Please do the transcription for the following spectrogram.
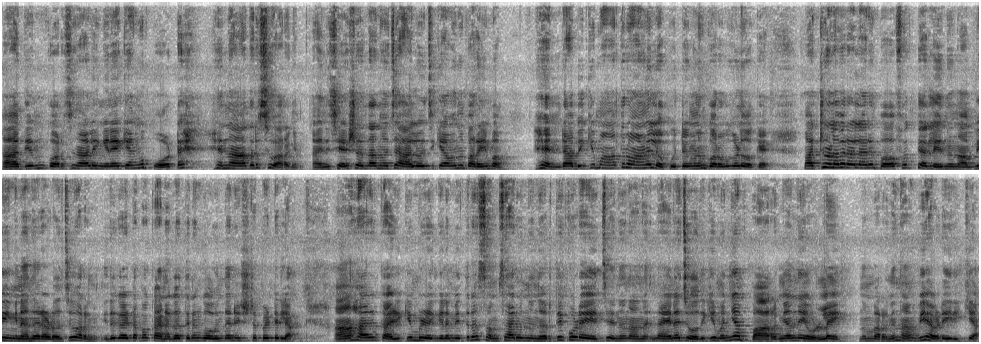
ആദ്യം കുറച്ച് നാൾ ഇങ്ങനെയൊക്കെ അങ്ങ് പോട്ടെ എന്ന് ആദർശ് പറഞ്ഞു. അതിനുശേഷം എന്താണെന്ന് വെച്ചാൽ ആലോചിക്കാമെന്ന് പറയുമ്പം എന്റെ അബിക്ക് മാത്രമാണല്ലോ കുറ്റങ്ങളും കുറവുകളും ഒക്കെ. മറ്റുള്ളവരെല്ലാവരും പെർഫെക്റ്റ് അല്ലേ? എന്ന് നവ്യ ഇങ്ങനെ അവിടെ വെച്ച് പറഞ്ഞു. ഇത് കേട്ടപ്പോൾ കനകത്തിനും ഗോവിന്ദനും ഇഷ്ടപ്പെട്ടില്ല. ആഹാരം കഴിക്കുമ്പോഴെങ്കിലും ഇത്തരം സംസാരം ഒന്ന് നിർത്തിക്കൂടെ ചേച്ചി എന്ന് നന- നയന ചോദിക്കുമ്പോൾ ഞാൻ പറഞ്ഞെന്നേ ഉള്ളേ എന്നും പറഞ്ഞ് നവ്യ അവിടെ ഇരിക്കുക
